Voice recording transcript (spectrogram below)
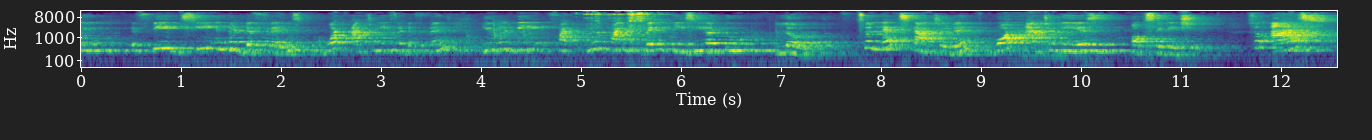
uh, if we see in the difference, what actually is the difference, you will be you will find it very easier to learn. So let's start children, what actually is oxidation. So as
